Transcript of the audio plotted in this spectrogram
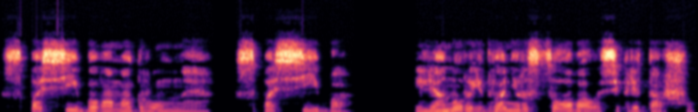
«Спасибо вам огромное! Спасибо!» Элеонора едва не расцеловала секретаршу.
